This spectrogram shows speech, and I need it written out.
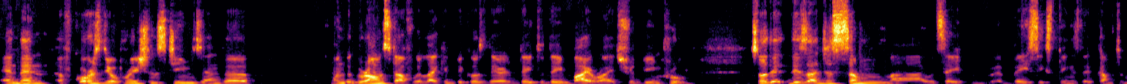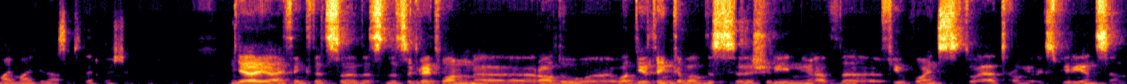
And then of course the operations teams and the on the ground stuff will like it because their day-to-day buy rights should be improved so th- these are just some uh, i would say basic things that come to my mind in answer to that question Yeah, yeah, I think that's uh, that's that's a great one, uh, Radu. Uh, what do you think about this, uh, Shireen? You have uh, a few points to add from your experience and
